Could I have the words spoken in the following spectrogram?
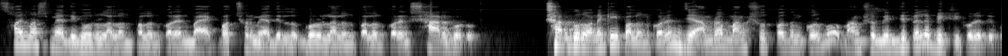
ছয় মাস মেয়াদি গরু লালন পালন করেন বা এক বছর মেয়াদি গরু লালন পালন করেন, সার গরু। সার গরু অনেকেই পালন করেন যে আমরা মাংস উৎপাদন করব, মাংস বৃদ্ধি পেলে বিক্রি করে দিব।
